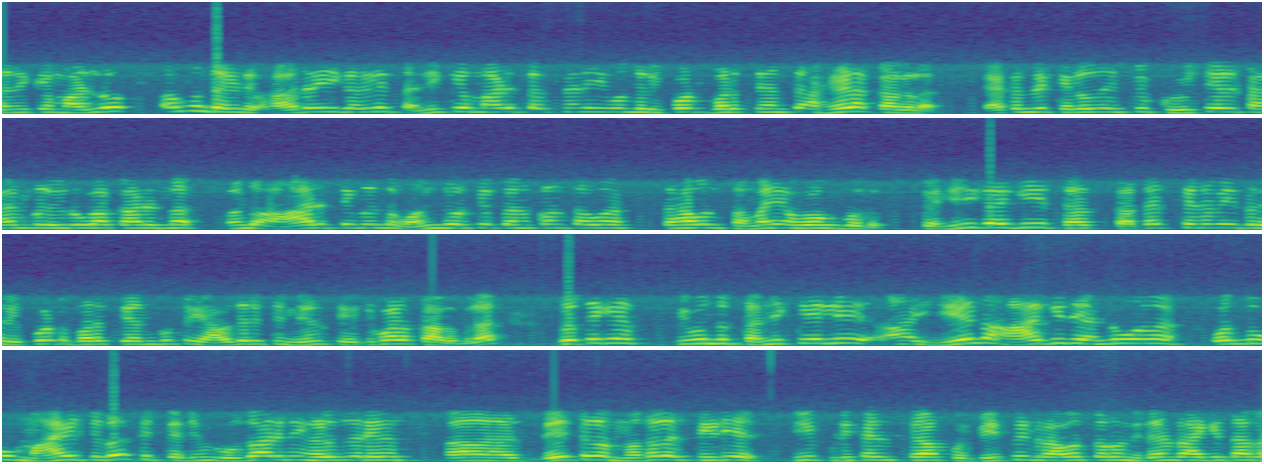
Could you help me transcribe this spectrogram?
ತನಿಖೆ ಮಾಡಲು ಮುಂದಾಗಿದೆ. ಆದ್ರೆ ಈಗಾಗಲೇ ತನಿಖೆ ಮಾಡಿದ ತಕ್ಷಣ ಈ ಒಂದು ರಿಪೋರ್ಟ್ ಬರುತ್ತೆ ಅಂತ ಹೇಳಕ್ಕಾಗಲ್ಲ. ಯಾಕಂದ್ರೆ ಕೆಲವೊಂದಿಷ್ಟು ಕ್ರೂಷಿಯಲ್ ಟೈಮ್ಗಳು ಇರುವ ಕಾರಣ ಒಂದು ಆರು ತಿಂಗಳಿಂದ ಒಂದು ವರ್ಷ ತನಕ ಸಹ- ಒಂದು ಸಮಯ ಹೋಗ್ಬೋದು. ಸೊ ಹೀಗಾಗಿ ತದಕ್ಷಣವೇ ಇದರ ರಿಪೋರ್ಟ್ ಬರುತ್ತೆ ಅಂದ್ಬಿಟ್ಟು ಯಾವುದೇ ರೀತಿ ನಿರ್ತಿ ಇಟ್ಕೊಳಕ್ಕಾಗೋದಿಲ್ಲ. ಜೊತೆಗೆ ಈ ಒಂದು ತನಿಖೆಯಲ್ಲಿ ಏನು ಆಗಿದೆ ಅನ್ನುವ ಒಂದು ಮಾಹಿತಿಗಳು ಸಿಗ್ತದೆ. ನಿಮ್ಗೆ ಉದಾಹರಣೆ ಹೇಳಿದ್ರೆ ದೇಶದ ಮೊದಲ CDS chief defence staff Bipin Rawat ಅವರು ನಿಧನರಾಗಿದ್ದಾಗ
